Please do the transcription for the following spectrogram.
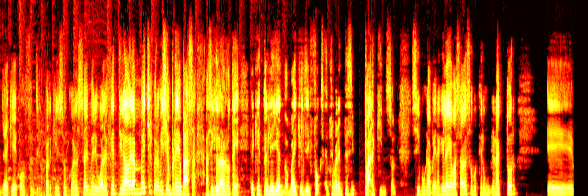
Ya que confundir Parkinson con Alzheimer igual es bien tirado de las mechas, pero a mí siempre me pasa. Así que lo anoté. Aquí estoy leyendo. Michael J. Fox, entre paréntesis, Parkinson. Sí, una pena que le haya pasado eso porque era un gran actor. Eh,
